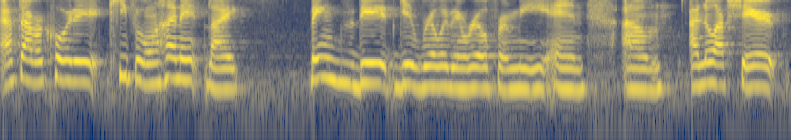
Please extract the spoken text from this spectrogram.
After I recorded Keep It 100 like things did get realer than real for me and um I know I've shared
